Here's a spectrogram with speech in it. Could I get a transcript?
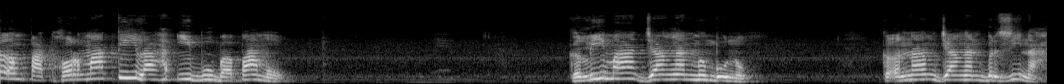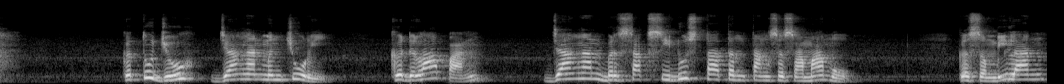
keempat, hormatilah ibu bapamu Kelima, jangan membunuh. Keenam, jangan berzinah. Ketujuh, jangan mencuri. Kedelapan, jangan bersaksi dusta tentang sesamamu. Kesembilan,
